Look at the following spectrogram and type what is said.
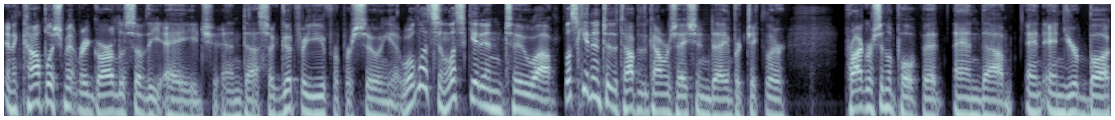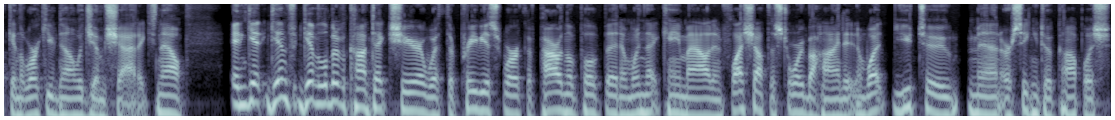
an accomplishment regardless of the age, and uh, so good for you for pursuing it. Well, listen, let's get into uh, let's get into the topic of the conversation today, in particular, progress in the pulpit, and uh, and and your book and the work you've done with Jim Shaddix. Now, and get give give a little bit of a context here with the previous work of Power in the Pulpit and when that came out, and flesh out the story behind it and what you two men are seeking to accomplish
